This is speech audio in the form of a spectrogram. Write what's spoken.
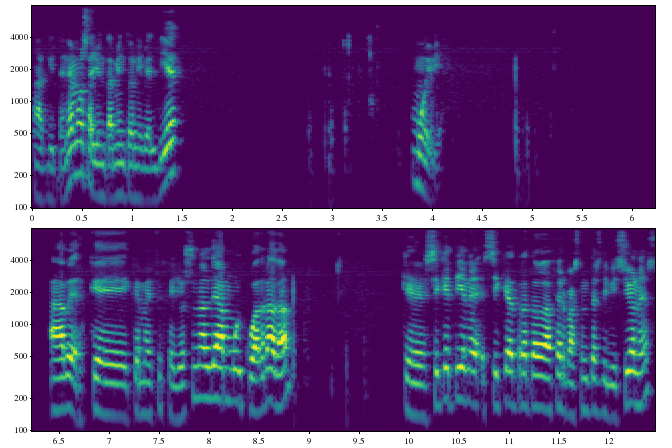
Aquí tenemos ayuntamiento nivel 10. Muy bien. A ver, que, me fije yo. Es una aldea muy cuadrada. Que sí que tiene. Sí que ha tratado de hacer bastantes divisiones.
